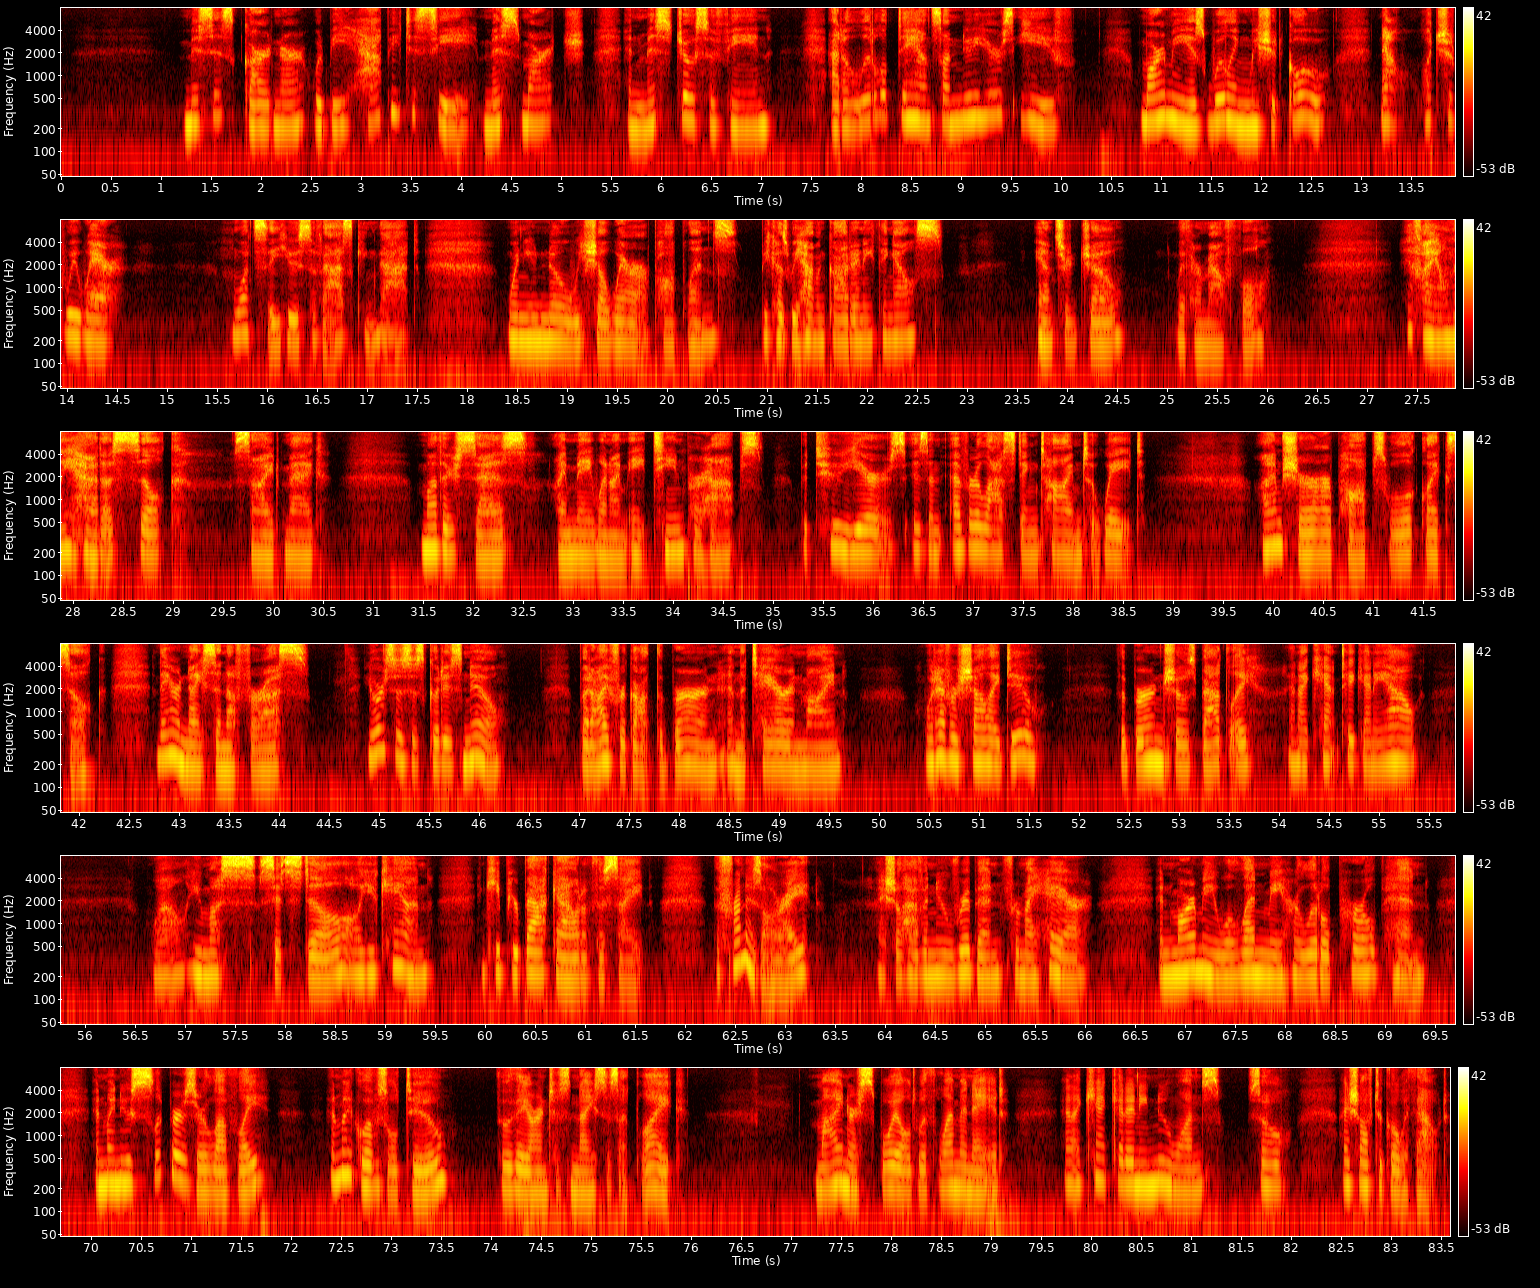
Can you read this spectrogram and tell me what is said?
Mrs. Gardiner would be happy to see Miss March and Miss Josephine at a little dance on New Year's Eve. Marmee is willing we should go. Now, what should we wear? What's the use of asking that when you know we shall wear our poplins because we haven't got anything else? answered Jo with her mouth full. If I only had a silk, sighed Meg. Mother says I may when I'm 18, perhaps, but two years is an everlasting time to wait. I'm sure our pops will look like silk. They are nice enough for us. Yours is as good as new, but I forgot the burn and the tear in mine. Whatever shall I do? The burn shows badly, and I can't take any out. Well, you must sit still all you can and keep your back out of the sight. The front is all right. I shall have a new ribbon for my hair, and Marmee will lend me her little pearl pin, and my new slippers are lovely, and my gloves will do, though they aren't as nice as I'd like. Mine are spoiled with lemonade, and I can't get any new ones, so I shall have to go without,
